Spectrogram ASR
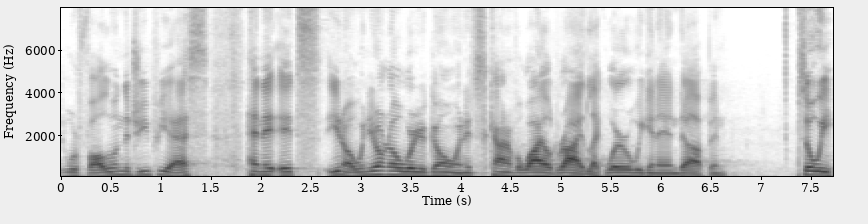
we're following the gps and it, it's you know when you don't know where you're going it's kind of a wild ride like where are we going to end up and so we,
